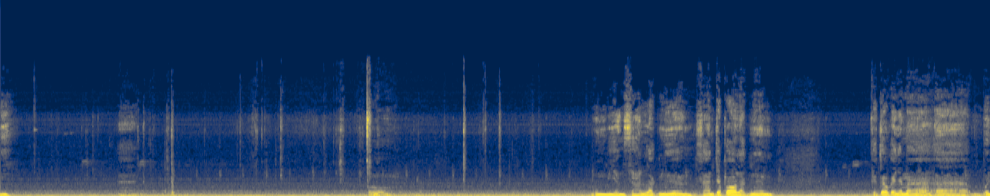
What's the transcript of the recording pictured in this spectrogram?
นี่โอ้วงเวียนศาลหลักเมืองศาลเจ้าพ่อหลักเมืองก็เจ้าก็จะมาอ่าบน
